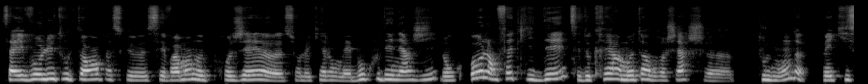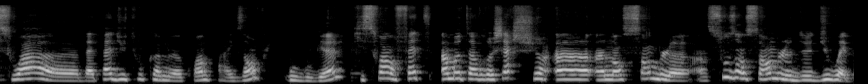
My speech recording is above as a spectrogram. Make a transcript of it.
ça évolue tout le temps parce que c'est vraiment notre projet euh, sur lequel on met beaucoup d'énergie. Donc All, en fait, l'idée, c'est de créer un moteur de recherche euh, tout le monde, mais qui soit euh, bah, pas du tout comme Quant par exemple ou Google, qui soit en fait un moteur de recherche sur un, ensemble, un sous-ensemble du web.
